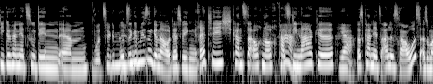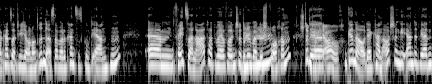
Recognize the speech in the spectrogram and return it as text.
die gehören ja zu den ähm, Wurzelgemüsen. Wurzelgemüsen, genau. Deswegen Rettich kannst du auch noch, ah. Pastinake. Ah, ja. Das kann jetzt alles raus. Also man kann es natürlich auch noch drin lassen, aber du kannst es gut ernten. Ähm, Feldsalat hatten wir ja vorhin schon drüber mhm. gesprochen. Stimmt, habe ich auch. Genau, der kann auch schon geerntet werden.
